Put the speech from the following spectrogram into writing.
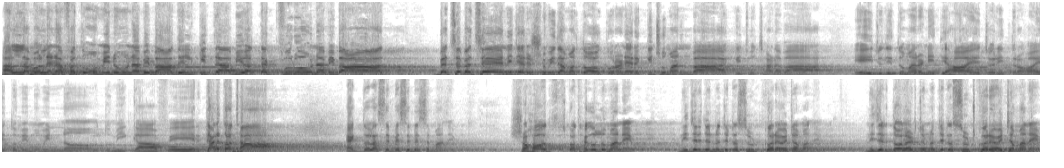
আল্লাহ বললেন, আফাতুমিনুনা বিবাদিল কিতাবি ওয়া বেছে বেছে নিজের সুবিধা মতো কোরআনের কিছু মানবা, কিছু ছাড়বা। এই যদি তোমার নীতি হয়, চরিত্র হয়, তুমি মুমিন নও, তুমি কাফের। কার কথা? একদল আছে, বেছে বেছে মানে। সহজ কথাগুলো মানে নিজের জন্য যেটা স্যুট করে, ওইটা মানে। নিজের দলের জন্য যেটা স্যুট করে ওইটা মানে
